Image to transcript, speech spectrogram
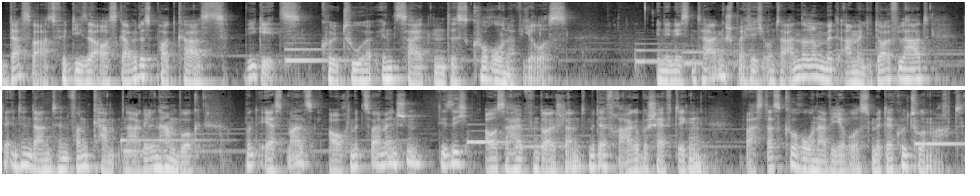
Das war's für diese Ausgabe des Podcasts Wie geht's? Kultur in Zeiten des Coronavirus. In den nächsten Tagen spreche ich unter anderem mit Amelie Deufelhardt, der Intendantin von Kampnagel in Hamburg und erstmals auch mit zwei Menschen, die sich außerhalb von Deutschland mit der Frage beschäftigen, was das Coronavirus mit der Kultur macht.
